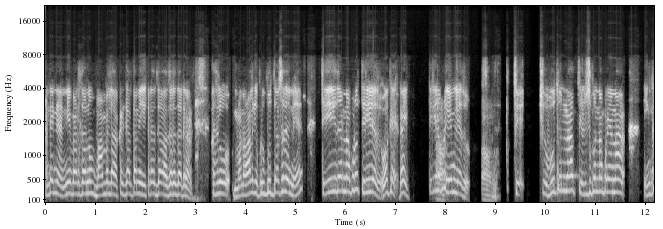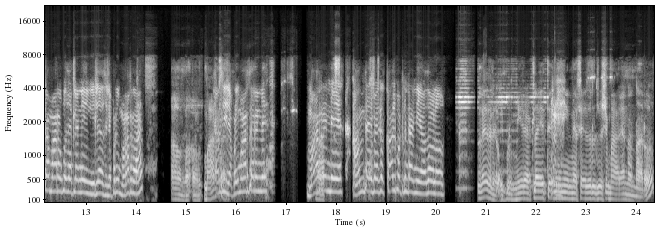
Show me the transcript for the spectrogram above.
అంటే నేను అన్ని పెడతాను బాంబేలో అక్కడికి వెళ్తాను ఇక్కడ అజర దగ్గర. అసలు మన వాళ్ళకి ఎప్పుడు బుద్ధి వస్తుందండి? తెలియదు అన్నప్పుడు తెలియలేదు. Okay right. తెలియనప్పుడు ఏం లేదు. చెబుతున్నా తెలుసుకున్నప్పుడైనా ఇంకా మారకపోతే అట్లనే వీళ్ళు అసలు ఎప్పటికి మారరా? అసలు ఎప్పటికి మారతారండి? మారండి. అంత అయిపోయాక కాళ్ళు పట్టుకుంటారండి యోధంలో లేదు లేదు. ఇప్పుడు మీరు ఎట్లయితే నేను ఈ మెసేజ్లు చూసి మారానన్నారు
